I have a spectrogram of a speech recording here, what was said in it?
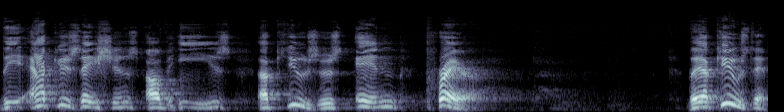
the accusations of his accusers in prayer. They accused him.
